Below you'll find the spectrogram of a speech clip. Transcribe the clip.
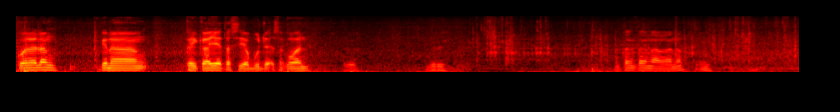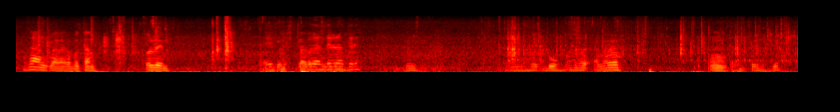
Kuha na lang kanang kay kaya tas iya buda sa kuan. Diri. Tang-tang na ang ano? Saan ka nakabutang? Ulin. Ay, tubulan din natin. Ang headbong. Ano? Ano? Mm. Tanto yun.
